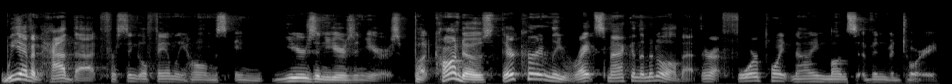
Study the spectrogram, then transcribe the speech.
We haven't had that for single family homes in years and years and years. But condos, they're currently right smack in the middle of that. They're at 4.9 months of inventory.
